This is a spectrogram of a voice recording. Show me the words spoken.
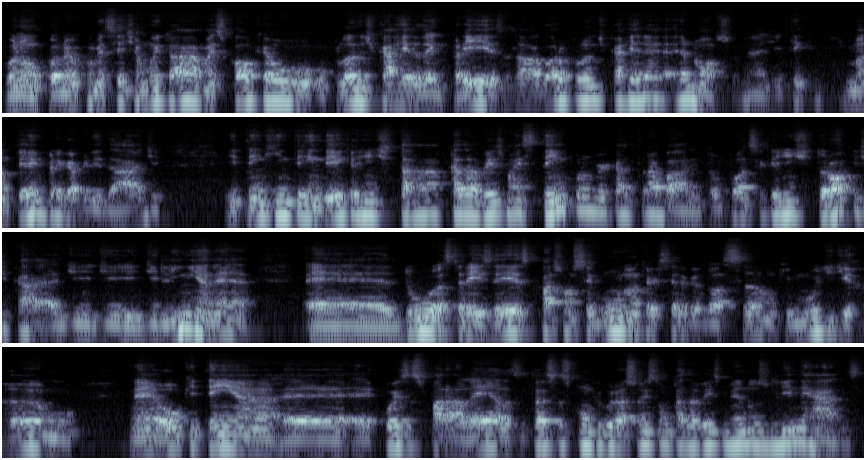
quando, eu comecei tinha muito ah, mas qual que é o, o plano de carreira da empresa? Tal. Agora o plano de carreira é, é, nosso, né? A gente tem que manter a empregabilidade e tem que entender que a gente está cada vez mais tempo no mercado de trabalho. Então pode ser que a gente troque de, de, de, de linha, né? É, duas, três vezes, que faça uma segunda, uma terceira graduação, que mude de ramo, né, ou que tenha é, é, coisas paralelas. Então, essas configurações são cada vez menos lineares.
